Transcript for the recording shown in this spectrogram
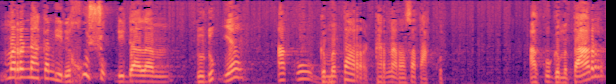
merendahkan diri khusyuk di dalam duduknya aku gemetar karena rasa takut aku gemetar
